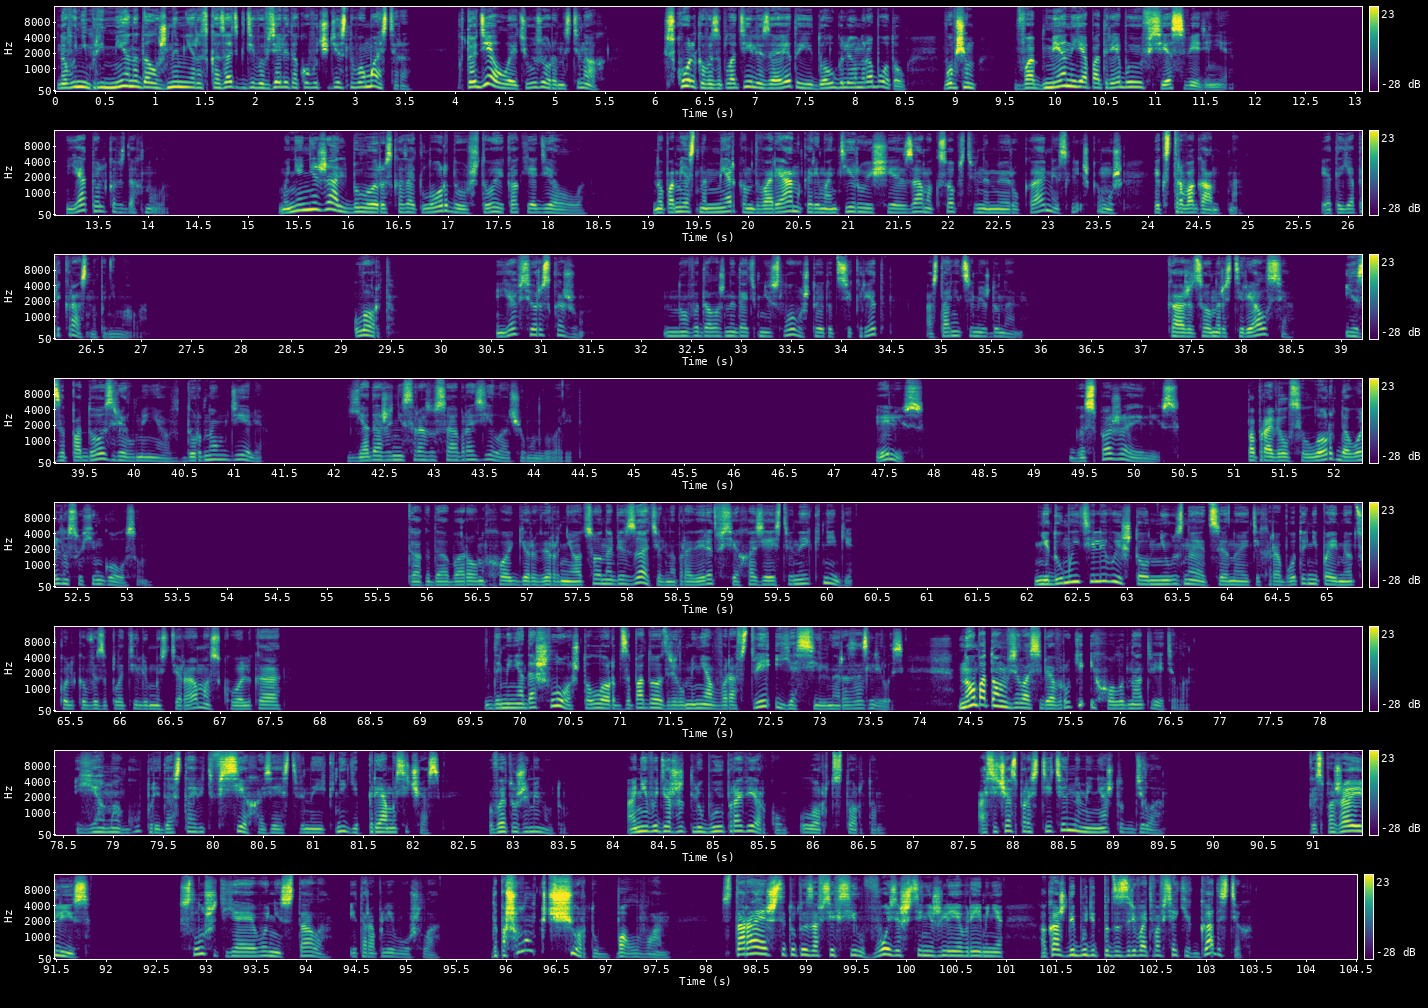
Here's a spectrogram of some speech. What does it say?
Но вы непременно должны мне рассказать, где вы взяли такого чудесного мастера. Кто делал эти узоры на стенах? — Сколько вы заплатили за это и долго ли он работал? В общем, в обмен я потребую все сведения. Я только вздохнула. Мне не жаль было рассказать лорду, что и как я делала. Но по местным меркам дворянка, ремонтирующая замок собственными руками, слишком уж экстравагантно. Это я прекрасно понимала. «Лорд, я все расскажу. Но вы должны дать мне слово, что этот секрет останется между нами. Кажется, он растерялся и заподозрил меня в дурном деле. Я даже не сразу сообразила, о чем он говорит. «Элис». «Госпожа Элис», — поправился лорд довольно сухим голосом. «Когда барон Хоггер вернется, он обязательно проверит все хозяйственные книги. Не думаете ли вы, что он не узнает цену этих работ и не поймет, сколько вы заплатили мастерам, а сколько... До меня дошло, что лорд заподозрил меня в воровстве, и я сильно разозлилась. Но потом взяла себя в руки и холодно ответила. «Я могу предоставить все хозяйственные книги прямо сейчас, в эту же минуту. Они выдержат любую проверку, лорд Стортон. А сейчас, простите, но меня ждут дела». «Госпожа Элис», Слушать я его не стала и торопливо ушла. Да пошел он к черту, болван! Стараешься тут изо всех сил, возишься, не жалея времени, а каждый будет подозревать во всяких гадостях.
